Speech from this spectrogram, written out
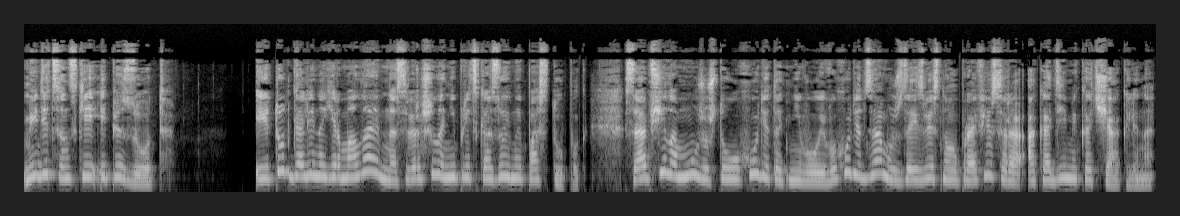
Медицинский эпизод. И тут Галина Ермолаевна совершила непредсказуемый поступок. Сообщила мужу, что уходит от него и выходит замуж за известного профессора, академика Чаклина,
